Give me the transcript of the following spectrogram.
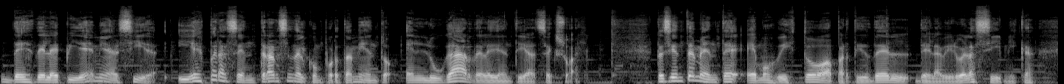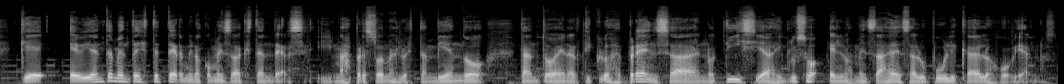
desde la epidemia del SIDA y es para centrarse en el comportamiento en lugar de la identidad sexual. Recientemente hemos visto a partir de la viruela símica que evidentemente este término ha comenzado a extenderse y más personas lo están viendo tanto en artículos de prensa, en noticias, incluso en los mensajes de salud pública de los gobiernos.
